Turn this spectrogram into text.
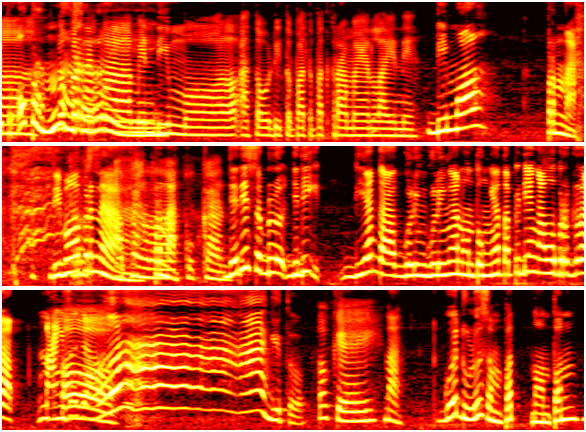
gitu. Oh pernah, Lu pernah ngalamin di mall atau di tempat-tempat keramaian lainnya Di mall pernah. Di mall pernah. apa yang lo pernah. lakukan Jadi sebelum jadi dia nggak guling-gulingan untungnya, tapi dia nggak mau bergerak, nangis Oh. aja, Wah, gitu. Oke. Nah, gue dulu sempet nonton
